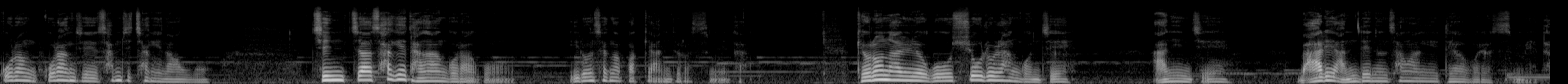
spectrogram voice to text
꼬랑 꼬랑지에 삼지창이 나오고 진짜 사기 당한 거라고 이런 생각밖에 안 들었습니다. 결혼하려고 쇼를 한 건지 아닌지 말이 안 되는 상황이 되어버렸습니다.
